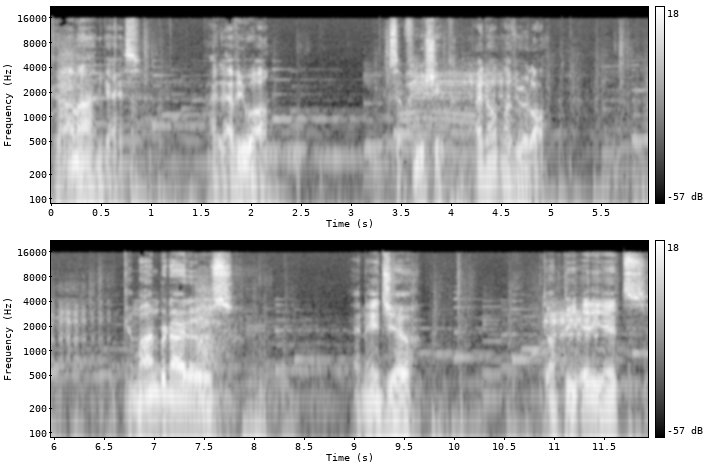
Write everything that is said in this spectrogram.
Come on, guys. I love you all. Except for you sheep. I don't love you at all. Come on, Bernardos. I need you. Don't be idiots.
